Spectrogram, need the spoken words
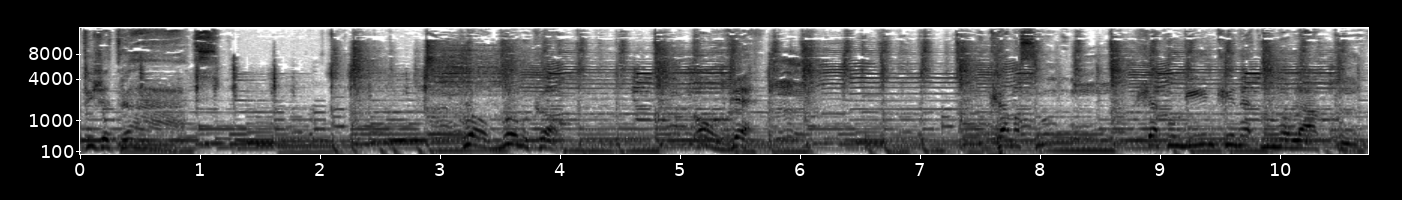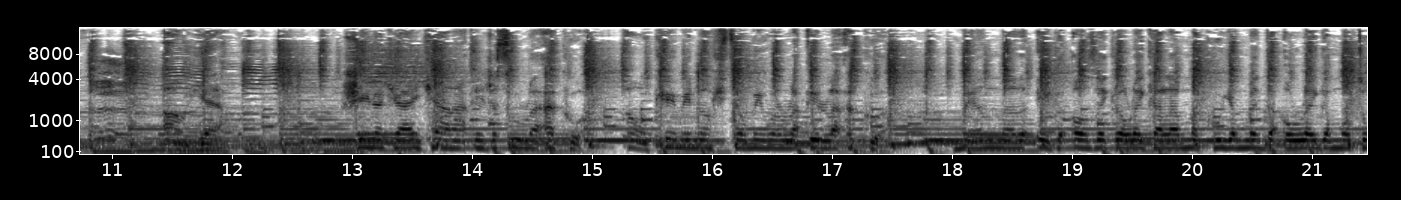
DJ Dance. From Rumiko Oh yeah. かます100人記念のラップ Oh yeah. しなきゃいけないじゃスラック Oh 君の瞳はライラックみんなで行こうぜこれから幕やめだ俺が求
